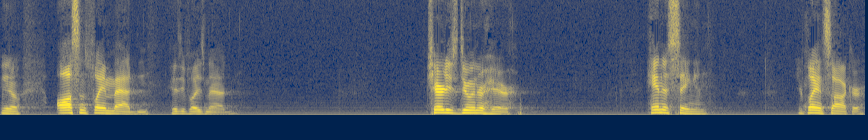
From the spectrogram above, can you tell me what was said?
You know, Austin's playing Madden because he plays Madden. Charity's doing her hair. Hannah's singing. You're playing soccer.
